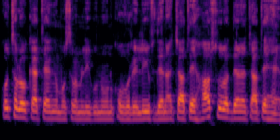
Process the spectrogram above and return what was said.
کچھ لوگ کہتے ہیں کہ مسلم لیگ انہوں کو وہ ریلیف دینا چاہتے ہیں، ہر صورت دینا چاہتے ہیں۔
